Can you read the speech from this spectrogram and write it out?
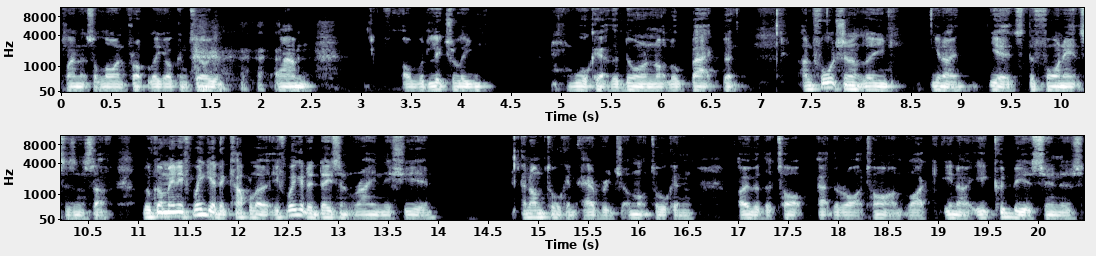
planets aligned properly. I can tell you. um, I would literally walk out the door and not look back. But unfortunately, you know, yeah, it's the finances and stuff. Look, I mean, if we get a couple of, if we get a decent rain this year, and I'm talking average, I'm not talking over the top at the right time. Like, you know, it could be as soon as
